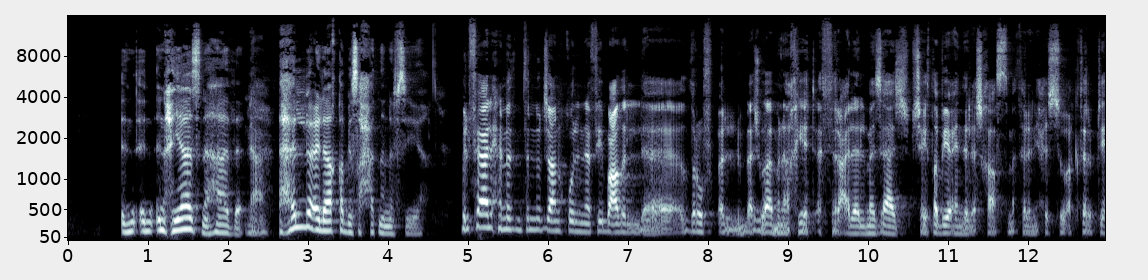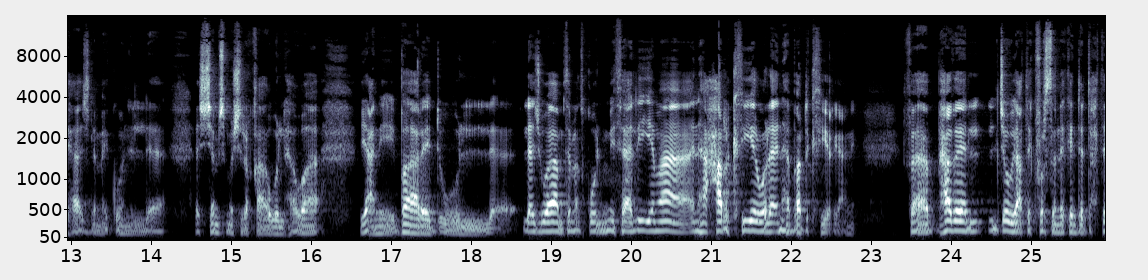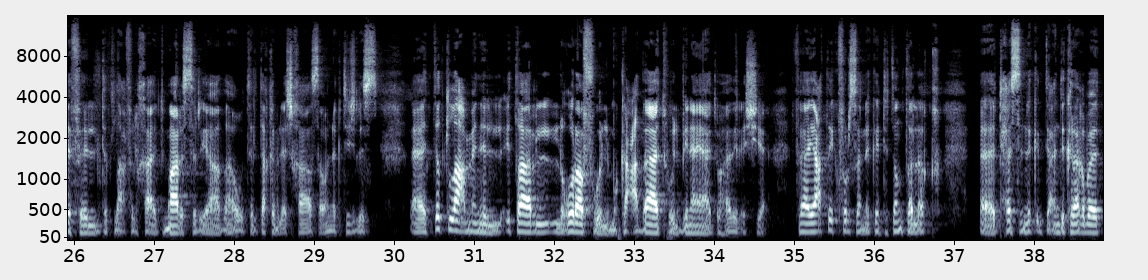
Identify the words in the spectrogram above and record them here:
إن- إن- انحيازنا هذا نعم هل له علاقة بصحتنا النفسية؟ بالفعل إحنا مثل نرجع نقول إن في بعض ال- الظروف الأجواء المناخيه تأثر على المزاج شيء طبيعي عند الأشخاص مثلا يحسوا أكثر ابتهاج لما يكون ال- الشمس مشرقة والهواء يعني بارد والاجواء مثل ما تقول مثالية ما إنها حر كثير ولا إنها برد كثير يعني فهذا الجو يعطيك فرصة إنك أنت تحتفل تطلع في الخارج تمارس الرياضة أو تلتقي بالأشخاص أو إنك تجلس. آه، تطلع من الإطار الغرف والمكعبات والبنايات وهذه الأشياء. فيعطيك فرصة إنك أنت تنطلق. آه، تحس إنك أنت عندك رغبة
